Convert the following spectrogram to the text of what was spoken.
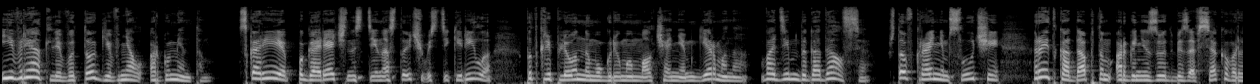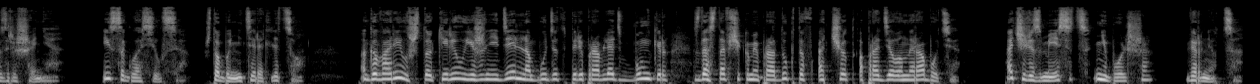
И вряд ли в итоге внял аргументом. Скорее, по горячности и настойчивости Кирилла, подкрепленным угрюмым молчанием Германа, Вадим догадался, что в крайнем случае рейд к адаптам организует безо всякого разрешения. И согласился, чтобы не терять лицо. — Говорил, что Кирилл еженедельно будет переправлять в бункер с доставщиками продуктов отчет о проделанной работе. А через месяц, не больше, вернется.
